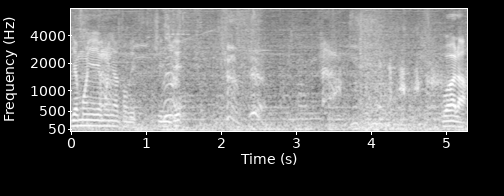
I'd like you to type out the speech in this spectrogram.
Y'a moyen, y'a moyen, attendez, j'ai une idée. Voilà.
